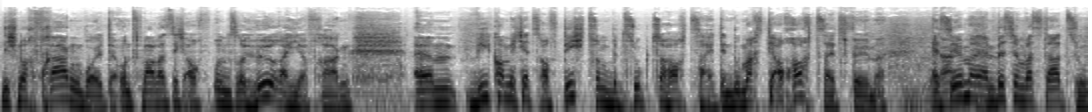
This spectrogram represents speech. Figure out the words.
dich noch fragen wollte, und zwar was sich auch unsere Hörer hier fragen. Ähm, wie komme ich jetzt auf dich zum Bezug zur Hochzeit? Denn du machst ja auch Hochzeitsfilme. Erzähl ja. mal ein bisschen was dazu.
